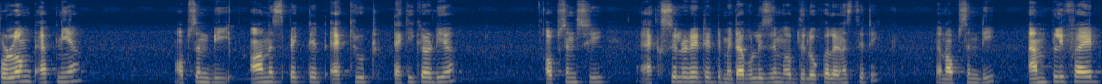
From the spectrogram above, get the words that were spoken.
Prolonged apnea, option B unexpected acute tachycardia, option C accelerated metabolism of the local anesthetic, and option D amplified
